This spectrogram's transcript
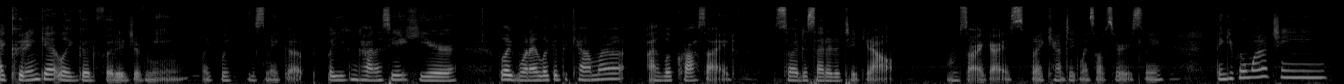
I couldn't get like good footage of me like with this makeup, but you can kind of see it here. But like when I look at the camera, I look cross-eyed. So I decided to take it out. I'm sorry guys, but I can't take myself seriously. Thank you for watching.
